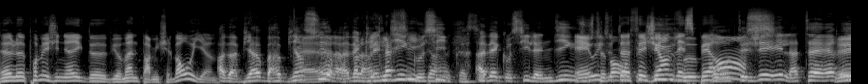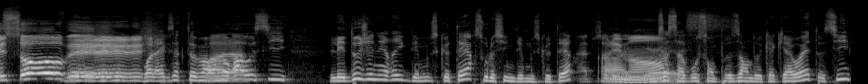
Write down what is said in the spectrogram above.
Euh, le premier générique de Bioman par Michel Barouille. Ah bah bien, bah bien sûr, avec l'ending aussi, hein, avec aussi l'ending Eh oui, tout à fait, Géant de l'Espérance. Protéger la terre et Et sauver. voilà exactement. Voilà. On aura aussi les deux génériques des mousquetaires sous le signe des mousquetaires. Absolument. Ah, Ça, ça vaut son pesant de cacahuètes aussi.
